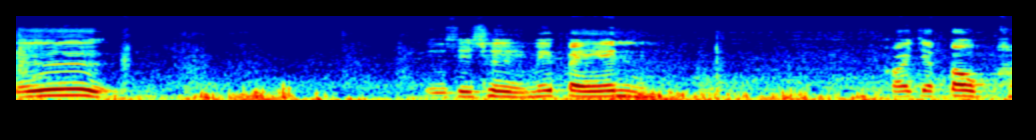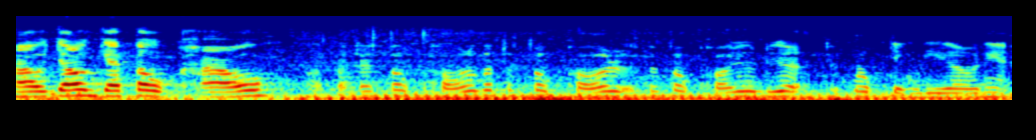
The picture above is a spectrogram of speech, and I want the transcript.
ตื้ออยู่เฉยๆไม่เป็น ขาจะตบเขาจ้องจะตบเขาก็จะตบเขาแล้วก็จะตบเขาจะตบเขาเรื่อยๆจะตบอย่างเดียวเนี่ย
